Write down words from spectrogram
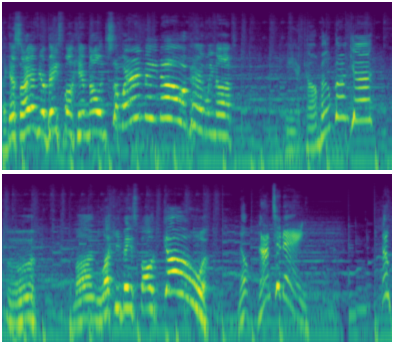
I guess I have your baseball camp knowledge somewhere in me. No, apparently not. Yeah, combo bunga. Oh, come on, Lucky Baseball, go! Nope, not today. No,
